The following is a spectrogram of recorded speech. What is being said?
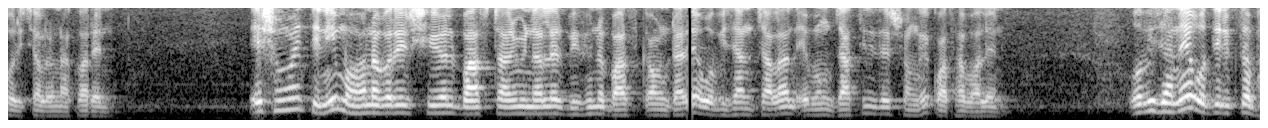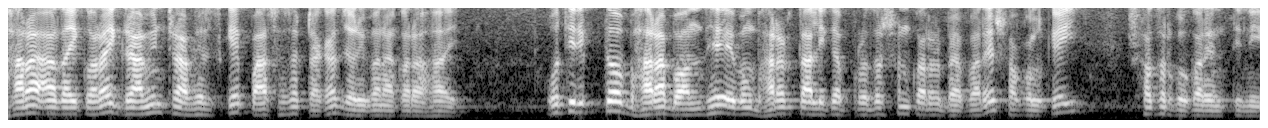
পরিচালনা করেন। এ সময় তিনি মহানগরীর শিরোইল বাস টার্মিনালের বিভিন্ন বাস কাউন্টারে অভিযান চালান এবং যাত্রীদের সঙ্গে কথা বলেন। অভিযানে অতিরিক্ত ভাড়া আদায় করায় গ্রামীণ ট্রাভেলসকে পাঁচ হাজার টাকা জরিমানা করা হয়। অতিরিক্ত ভাড়া বন্ধে এবং ভাড়ার তালিকা প্রদর্শন করার ব্যাপারে সকলকেই সতর্ক করেন তিনি।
